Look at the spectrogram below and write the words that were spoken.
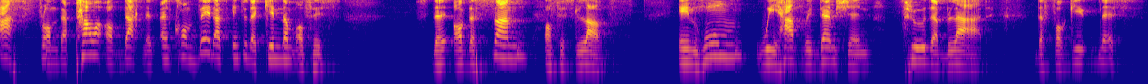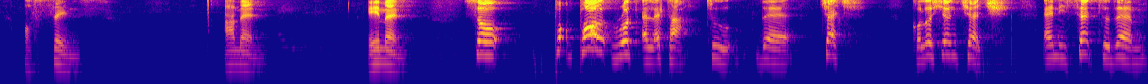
us from the power of darkness and conveyed us into the kingdom of his the of the Son of His love, in whom we have redemption through the blood, the forgiveness of sins. Amen. Amen. Amen. So, Paul wrote a letter to the church, Colossian church, and he said to them,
